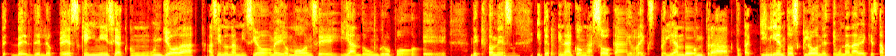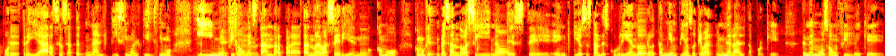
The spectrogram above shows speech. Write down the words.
de, de- de lo que es que inicia con un Yoda haciendo una misión medio monce, guiando un grupo de, de clones, y termina con Ahsoka y Rex peleando contra puta 500 clones en una nave que está por estrellarse, o sea, termina altísimo, altísimo. Y me fija un estándar para esta nueva serie, ¿no? Como, como que está empezando así, ¿no? Este, en que ellos se están descubriendo, pero también pienso que va a terminar alta, porque tenemos a un film que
